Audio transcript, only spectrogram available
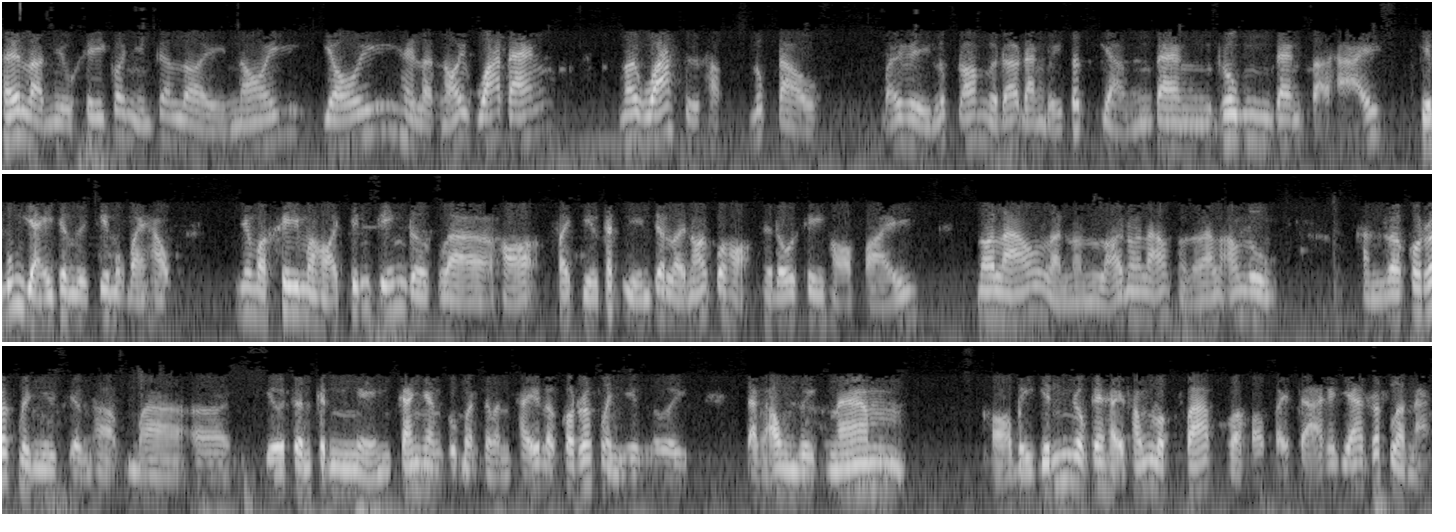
thế là nhiều khi có những cái lời nói dối hay là nói quá đáng nói quá sự thật lúc đầu. Bởi vì lúc đó người đó đang bị tức giận đang run đang sợ hãi chỉ muốn dạy cho người kia một bài học. Nhưng mà khi mà họ chứng kiến được là họ phải chịu trách nhiệm cho lời nói của họ thì đôi khi họ phải nói láo là lỡ nói láo thì nói láo luôn. Thành ra có rất là nhiều trường hợp mà uh, dựa trên kinh nghiệm cá nhân của mình thì mình thấy là có rất là nhiều người đàn ông Việt Nam họ bị dính trong cái hệ thống luật pháp và họ phải trả cái giá rất là nặng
